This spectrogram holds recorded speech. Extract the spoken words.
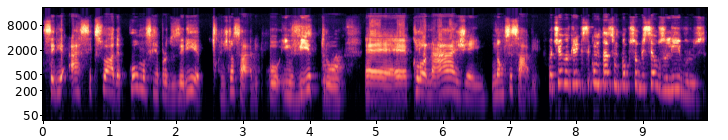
seria assexuada. Como se reproduziria? A gente não sabe. Tipo, in vitro, é, é, clonagem, não se sabe. Ô, Tiago, eu queria que você contasse um pouco sobre seus livros,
